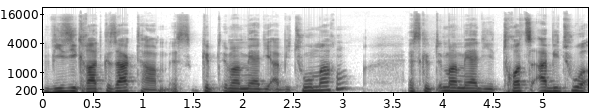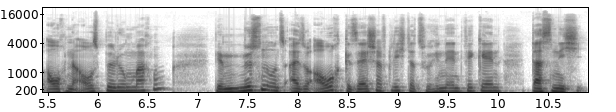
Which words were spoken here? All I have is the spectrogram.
wie Sie gerade gesagt haben, es gibt immer mehr, die Abitur machen. Es gibt immer mehr, die trotz Abitur auch eine Ausbildung machen. Wir müssen uns also auch gesellschaftlich dazu hin entwickeln, dass nicht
